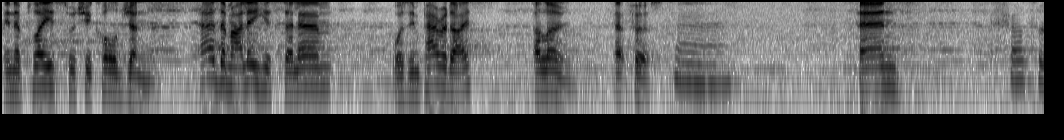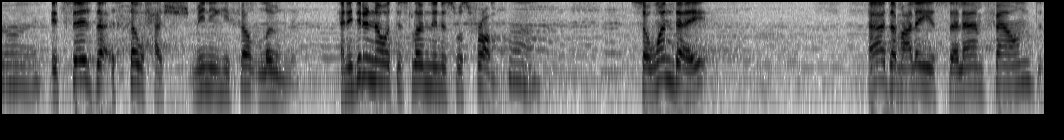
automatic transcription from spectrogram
in a place which he called Jannah. Adam alayhi salam was in paradise alone at first. Hmm. And Felt lonely. it says that istawhash, meaning he felt lonely. And he didn't know what this loneliness was from. Hmm. So one day, Adam alayhi salam found,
